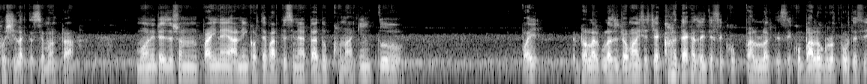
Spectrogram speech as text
খুশি লাগতেছে মনটা। মনিটাইজেশন পাই নাই আর্নিং করতে পারতেছি না এটা দুঃখ না, কিন্তু পয় ডলারগুলো যে জমা হয়েছে চেক করে দেখা যাইতেছে, খুব ভালো লাগতেছে, খুব ভালো গ্রোথ করতেছে।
